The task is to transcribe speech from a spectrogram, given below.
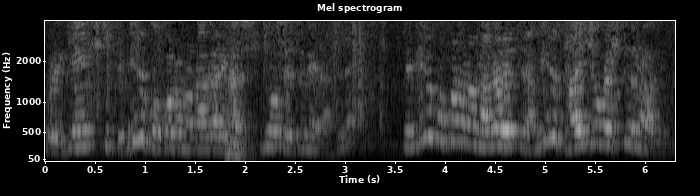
これ原式って見る心の流れが、はい。の説明なんですね。で見る心の流れっていうのは見る対象が必要なわけです。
